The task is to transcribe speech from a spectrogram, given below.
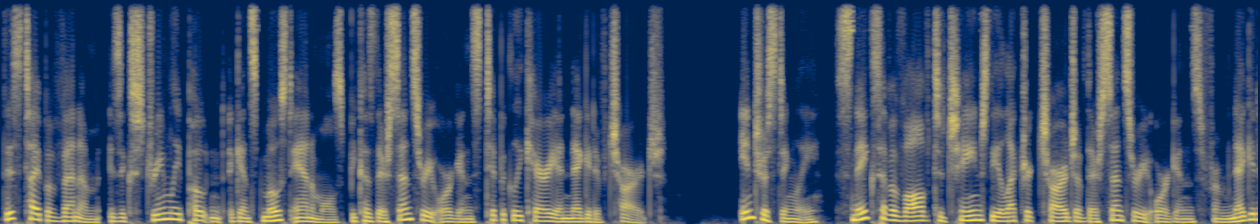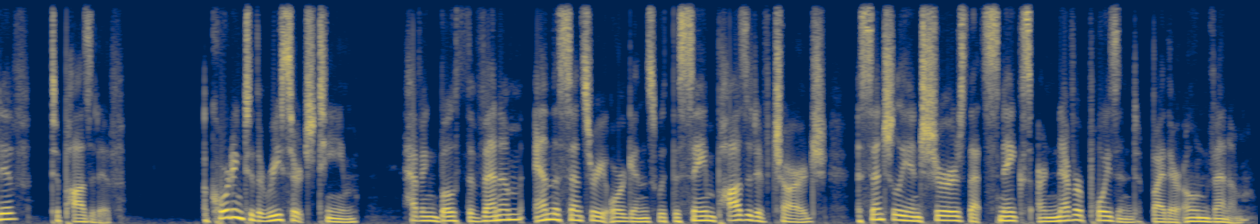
This type of venom is extremely potent against most animals because their sensory organs typically carry a negative charge. Interestingly, snakes have evolved to change the electric charge of their sensory organs from negative to positive. According to the research team, having both the venom and the sensory organs with the same positive charge essentially ensures that snakes are never poisoned by their own venom.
